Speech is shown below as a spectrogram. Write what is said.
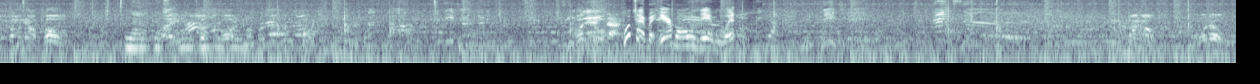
I'm coming out cold. I ain't even fucking hard. My first. What the? What type of air ball was that? What? One oh. One oh.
